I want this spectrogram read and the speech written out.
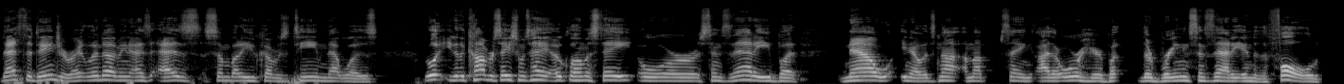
That's the danger, right, Linda? I mean, as as somebody who covers a team that was really, you know, the conversation was, hey, Oklahoma State or Cincinnati, but now you know it's not i'm not saying either or here but they're bringing cincinnati into the fold.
